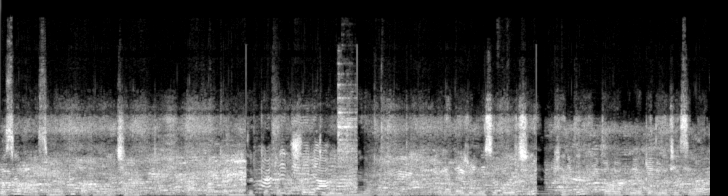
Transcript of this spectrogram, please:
বসে ভাইয়ের সঙ্গে একটু কথা বলছিলাম তার ফাঁকে আমি ওদেরকে একটা ছবি তুলে দিলাম এরকম। এটা যে বসে পড়েছি খেতে। তো প্লেটে দিয়েছে স্যালাড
